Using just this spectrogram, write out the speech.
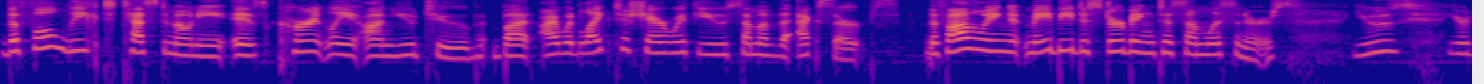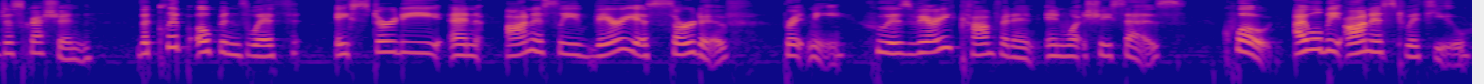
The full leaked testimony is currently on YouTube, but I would like to share with you some of the excerpts. The following may be disturbing to some listeners. Use your discretion. The clip opens with a sturdy and honestly very assertive Britney, who is very confident in what she says. Quote, I will be honest with you.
